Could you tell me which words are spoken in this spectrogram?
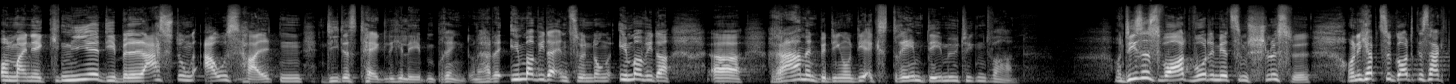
und meine Knie die Belastung aushalten, die das tägliche Leben bringt. Und er hatte immer wieder Entzündungen, immer wieder äh, Rahmenbedingungen, die extrem demütigend waren. Und dieses Wort wurde mir zum Schlüssel. Und ich habe zu Gott gesagt,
